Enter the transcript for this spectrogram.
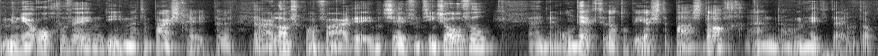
meneer Roggeveen, die met een paar schepen daar langs kwam varen in 17 zoveel. En ontdekte dat op eerste paasdag. En daarom heet het eiland ook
